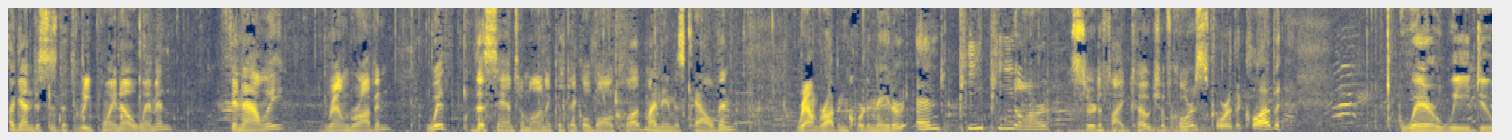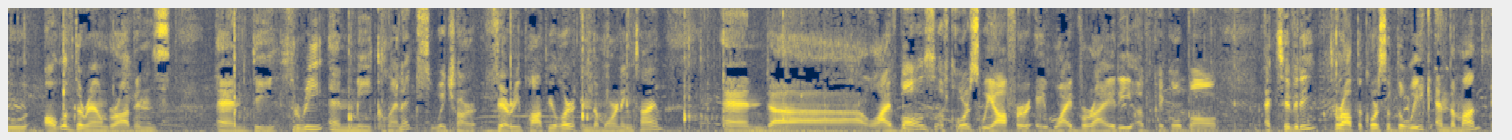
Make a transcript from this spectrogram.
Again, this is the 3.0 women finale, round robin, with the Santa Monica Pickleball Club. My name is Calvin, round robin coordinator and PPR certified coach, of course, for the club, where we do all of the round robins and the three and me clinics, which are very popular in the morning time. And uh, live balls, of course, we offer a wide variety of pickleball activity throughout the course of the week and the month.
